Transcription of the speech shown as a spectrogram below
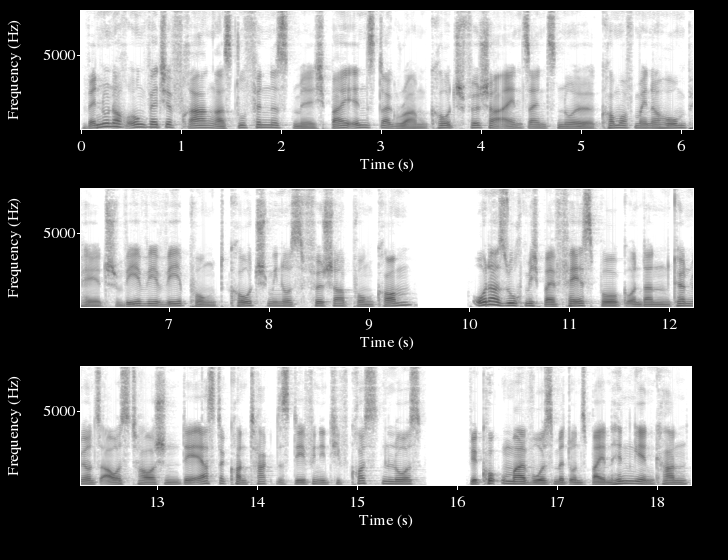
Wenn du noch irgendwelche Fragen hast, du findest mich bei Instagram coachfischer110, komm auf meine Homepage www.coach-fischer.com oder such mich bei Facebook und dann können wir uns austauschen. Der erste Kontakt ist definitiv kostenlos. Wir gucken mal, wo es mit uns beiden hingehen kann.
